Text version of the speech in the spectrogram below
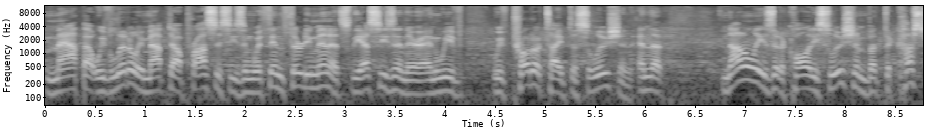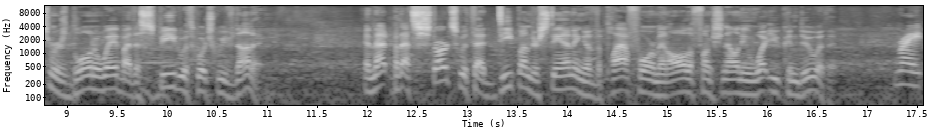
map out, we've literally mapped out processes and within 30 minutes, the SE's in there and we've, we've prototyped a solution. And the, not only is it a quality solution, but the customer's blown away by the speed with which we've done it. And that, but that starts with that deep understanding of the platform and all the functionality and what you can do with it. Right.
